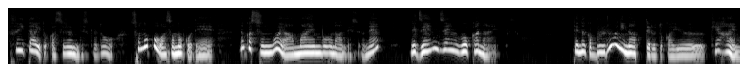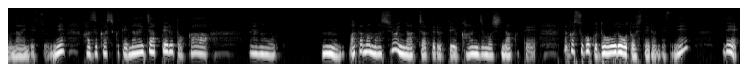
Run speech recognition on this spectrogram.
拭いたりとかするんですけど、その子はその子で、なんかすんごい甘えん坊なんですよね。で、全然動かないんですよ。で、なんかブルーになってるとかいう気配もないんですよね。恥ずかしくて泣いちゃってるとか、あの、うん、頭真っ白になっちゃってるっていう感じもしなくて、なんかすごく堂々としてるんですね。で、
